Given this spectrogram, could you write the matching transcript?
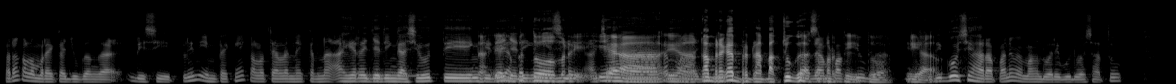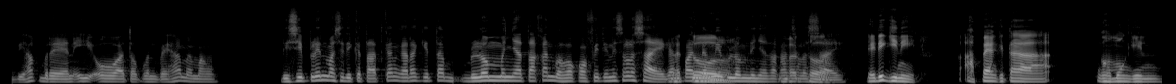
Karena kalau mereka juga nggak disiplin, impactnya kalau talentnya kena akhirnya jadi nggak syuting, Nah, tidak iya, jadi betul. ngisi Mere- acara, iya, kan iya. Kan mereka berdampak juga berdampak seperti itu. juga. Iya, Iya. Jadi gue sih harapannya memang 2021 pihak brand IO ataupun PH memang disiplin masih diketatkan karena kita belum menyatakan bahwa COVID ini selesai kan Betul, pandemi belum dinyatakan betul. selesai. Jadi gini, apa yang kita ngomongin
